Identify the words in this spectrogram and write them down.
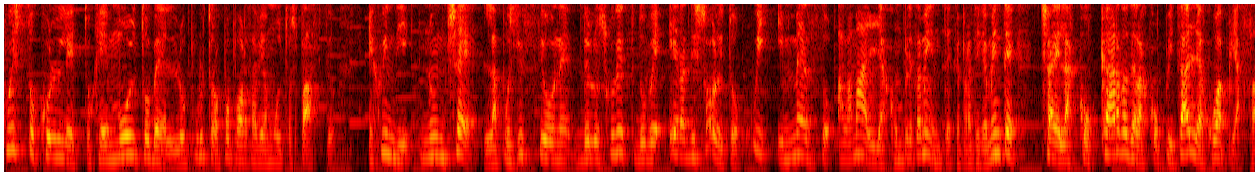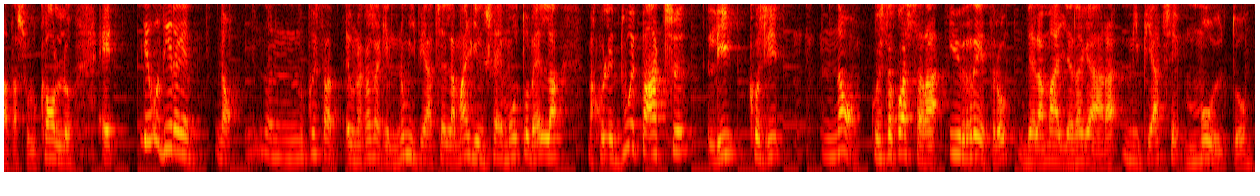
questo colletto che è molto bello purtroppo porta via molto spazio. E quindi non c'è la posizione dello scudetto dove era di solito qui in mezzo alla maglia completamente che praticamente c'hai la coccarda della Coppa Italia qua piazzata sul collo. E devo dire che no questa è una cosa che non mi piace la maglia in sé è molto bella ma quelle due patch lì così No, questo qua sarà il retro della maglia da gara. Mi piace molto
